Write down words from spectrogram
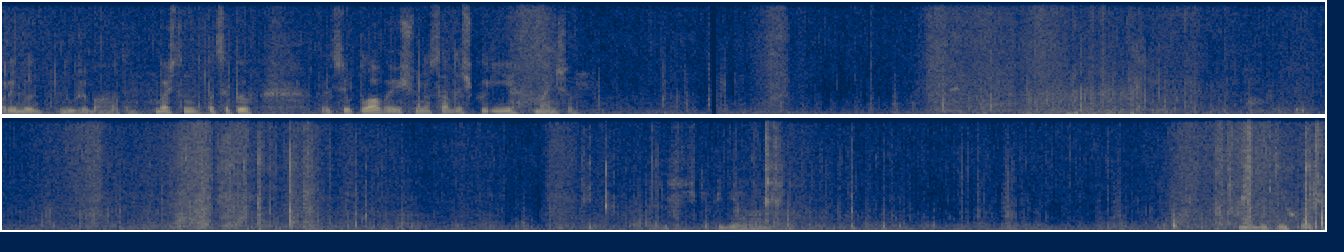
риби дуже багато. Бачите, поцепив цю плаваючу насадочку і менше. Мабуть, не хоче.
